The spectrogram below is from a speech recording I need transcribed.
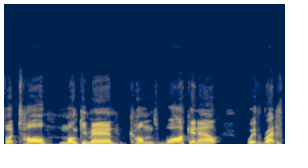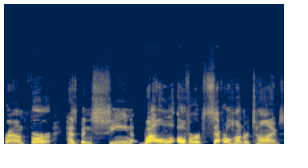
foot tall monkey man comes walking out with reddish brown fur, has been seen well over several hundred times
